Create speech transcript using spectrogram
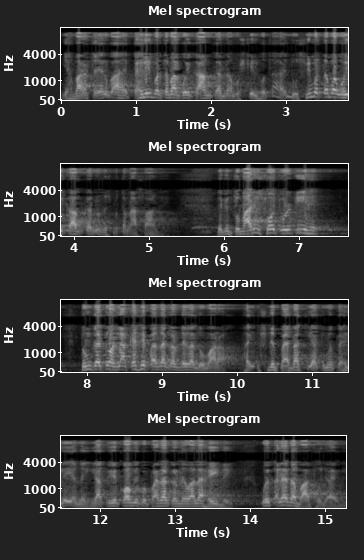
یہ ہمارا تجربہ ہے۔ پہلی مرتبہ کوئی کام کرنا مشکل ہوتا ہے، دوسری مرتبہ وہی کام کرنا نسبتاً آسان ہے۔ لیکن تمہاری سوچ الٹی ہے۔ تم کہتے ہو اللہ کیسے پیدا کر دے گا دوبارہ؟ بھائی، اس نے پیدا کیا تمہیں پہلے یا نہیں؟ یا تو یہ کہو کہ کوئی پیدا کرنے والا ہے ہی نہیں۔ وہ ایک علیحدہ بات ہو جائے گی۔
